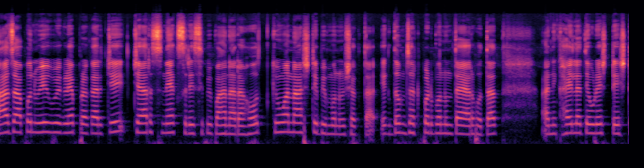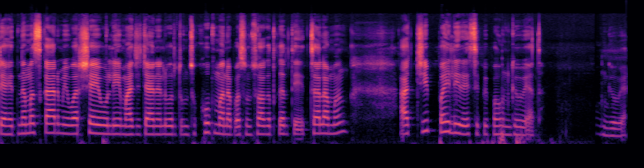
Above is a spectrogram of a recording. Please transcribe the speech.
आज आपण वेगवेगळ्या प्रकारचे चार स्नॅक्स रेसिपी पाहणार आहोत किंवा नाश्ते बी बनवू शकता. एकदम झटपट बनून तयार होतात आणि खायला तेवढेच टेस्टी आहेत. नमस्कार मी वर्षा येवले. माझ्या चॅनलवर तुमचं खूप मनापासून स्वागत करते. चला मग आजची पहिली रेसिपी पाहून घेऊयात. पाहून घेऊया.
